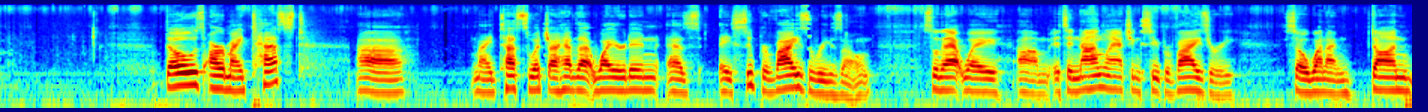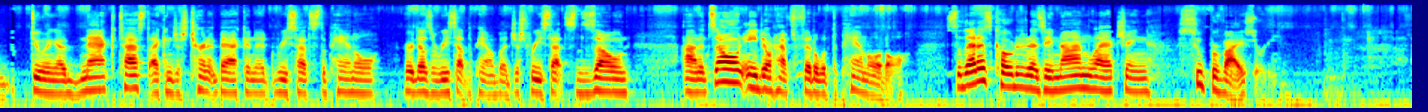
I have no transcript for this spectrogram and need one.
those are my test, uh, my test switch. I have that wired in as a supervisory zone. So that way um, it's a non-latching supervisory. So when I'm done doing a NAC test, I can just turn it back and it resets the panel, or it doesn't reset the panel, but just resets the zone on its own and you don't have to fiddle with the panel at all. So that is coded as a non-latching supervisory.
